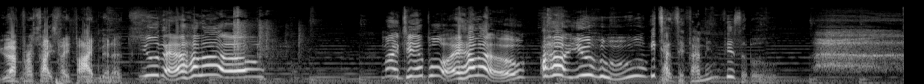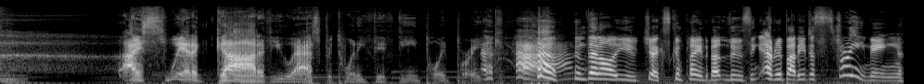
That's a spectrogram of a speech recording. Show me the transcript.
You have precisely five minutes. You there, hello? My dear boy, hello? Ah, you who? It's as if I'm invisible. I swear to God, if you ask for 2015 Point Break. and then all you jerks complained about losing everybody to streaming.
